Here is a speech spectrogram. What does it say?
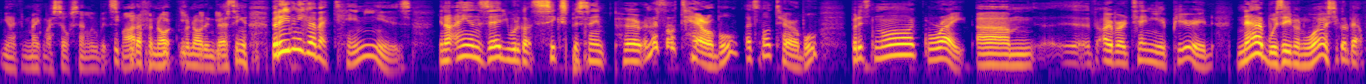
you know can make myself sound a little bit smarter for not for not investing. But even if you go back ten years, you know ANZ you would have got six percent per, and that's not terrible. That's not terrible, but it's not great. Um, over a ten year period, NAB was even worse. You got about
